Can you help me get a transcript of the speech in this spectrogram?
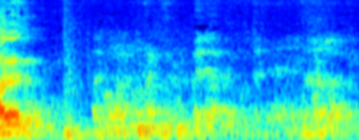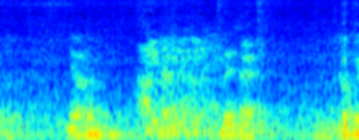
അതെ അതെ. ഓക്കെ.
